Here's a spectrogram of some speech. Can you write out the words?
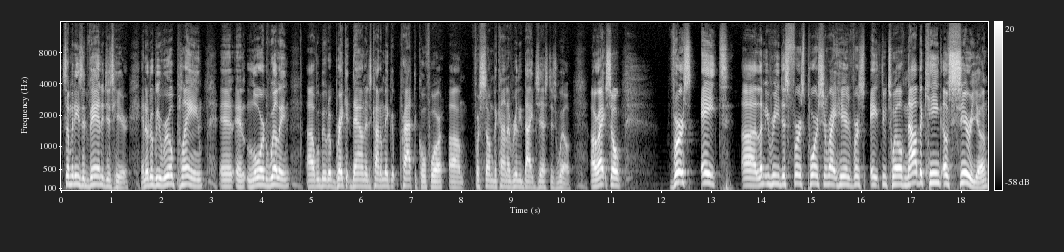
some of these advantages here, and it'll be real plain. And, and Lord willing, uh, we'll be able to break it down and just kind of make it practical for um, for some to kind of really digest as well. All right, so verse eight. Uh, let me read this first portion right here, verse 8 through 12. Now the king of Syria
